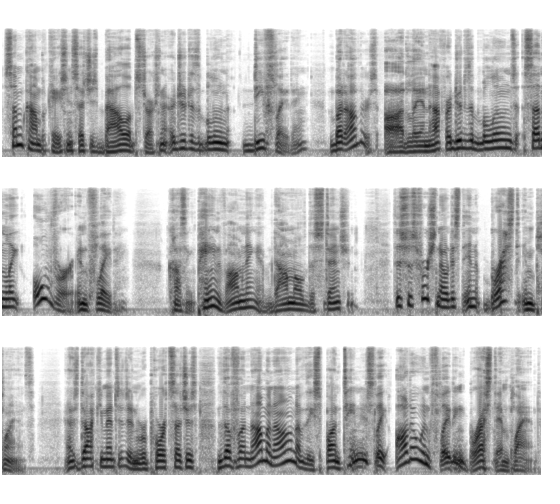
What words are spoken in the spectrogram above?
Some complications, such as bowel obstruction, are due to the balloon deflating, but others, oddly enough, are due to the balloons suddenly overinflating, causing pain, vomiting, and abdominal distension. This was first noticed in breast implants, as documented in reports such as the phenomenon of the spontaneously auto-inflating breast implant.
